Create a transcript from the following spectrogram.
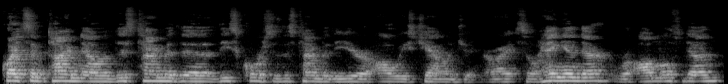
quite some time now. And this time of the, these courses, this time of the year are always challenging. All right. So hang in there. We're almost done.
